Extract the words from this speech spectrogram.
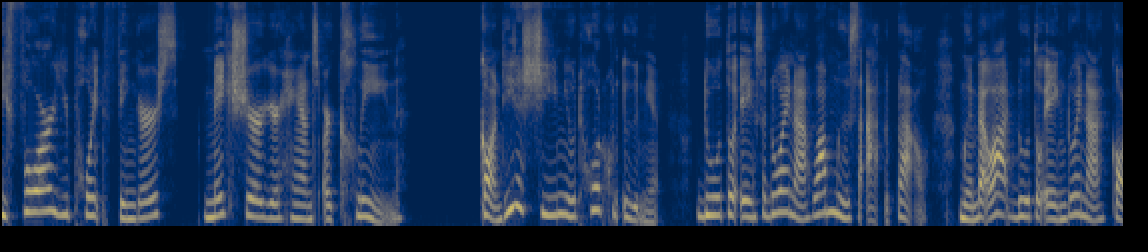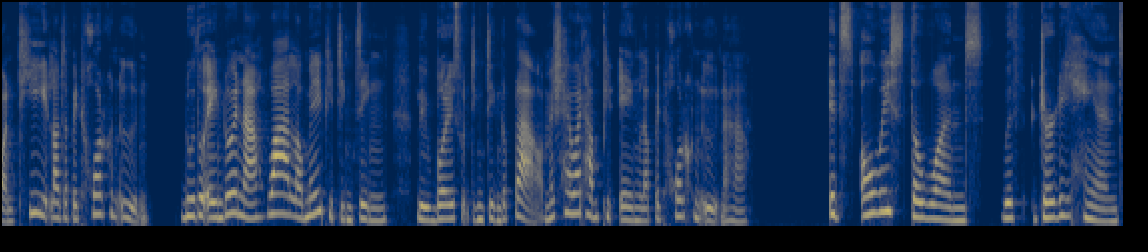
before you point fingers make sure your hands are clean ก่อนที่จะชี้นิ้วโทษคนอื่นเนี่ย ดูตัวเองซะด้วยนะว่ามือสะอาดหรือเปล่า เหมือนแบบว่าดูตัวเองด้วยนะ ก่อนที่เราจะไปโทษคนอื่น ดูตัวเองด้วยนะว่าเราไม่ได้ผิดจริง ๆ หรือบริสุทธิ์จริง ๆ หรือเปล่า ไม่ใช่ว่าทำผิดเองแล้วไปโทษคนอื่นนะคะ It's always the ones with dirty hands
